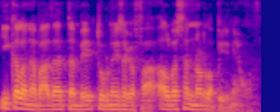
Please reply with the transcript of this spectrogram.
i que la nevada també tornés a agafar el vessant nord del Pirineu.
